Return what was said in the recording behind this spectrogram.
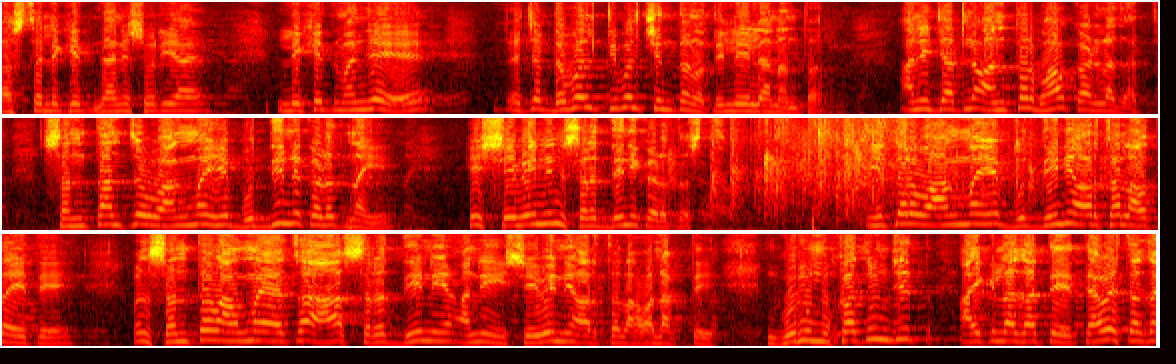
हस्तलिखित ज्ञानेश्वरी आहे. लिखित म्हणजे त्याचं डबल टिबल चिंतन होते लिहिल्यानंतर. आणि ज्यातला अंतर्भाव काढला जात. संतांचं वाङ्मय हे बुद्धीनं कळत नाही. हे सेवेने श्रद्धेने कळत असतं इतर वाङ्मय हे बुद्धीने अर्थ लावता येते पण संत वाङ्मयाचा श्रद्धेने आणि सेवेने अर्थ लावा लागते. गुरुमुखातून जे ऐकला जाते त्यावेळेस त्याचा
